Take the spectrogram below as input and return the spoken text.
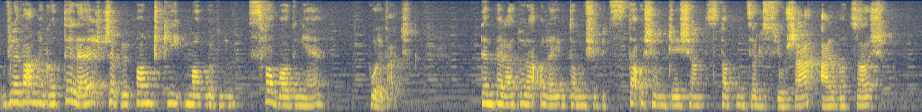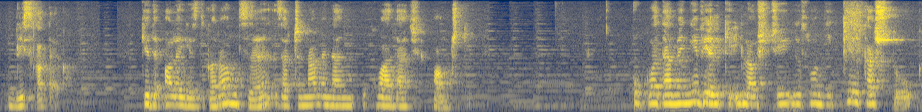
Wlewamy go tyle, żeby pączki mogły w nim swobodnie pływać. Temperatura oleju to musi być 180 stopni Celsjusza albo coś blisko tego. Kiedy olej jest gorący, zaczynamy na nim układać pączki. Układamy niewielkie ilości, dosłownie kilka sztuk,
